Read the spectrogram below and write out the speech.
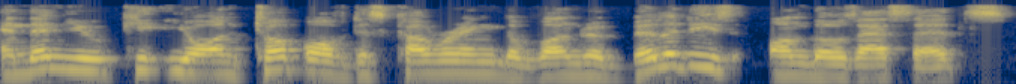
and then you keep, you're on top of discovering the vulnerabilities on those assets,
